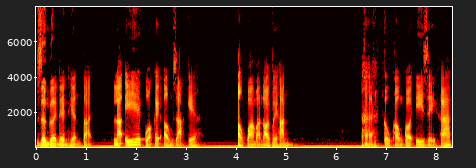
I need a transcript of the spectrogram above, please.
Dừng người đến hiện tại Là ý của cái ông già kia. Ông qua mà nói với hắn. Cũng không có ý gì khác.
